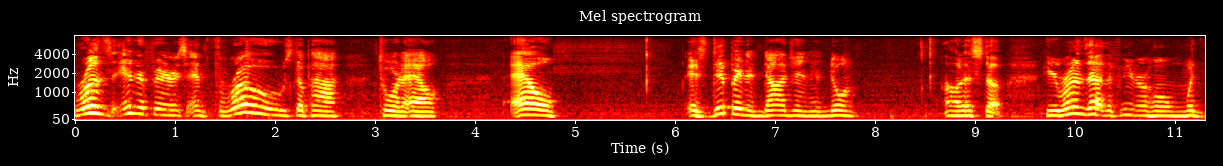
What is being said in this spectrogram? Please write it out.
runs interference and throws the pie toward Al. Al is dipping and dodging and doing all this stuff. He runs out the funeral home with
